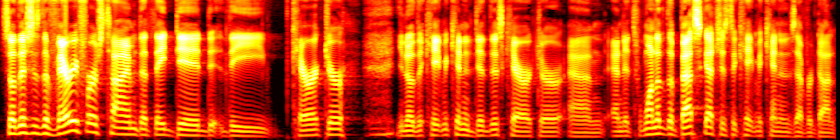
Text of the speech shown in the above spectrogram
So this is the very first time that they did the character, you know, that Kate McKinnon did this character, and and it's one of the best sketches that Kate McKinnon has ever done.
